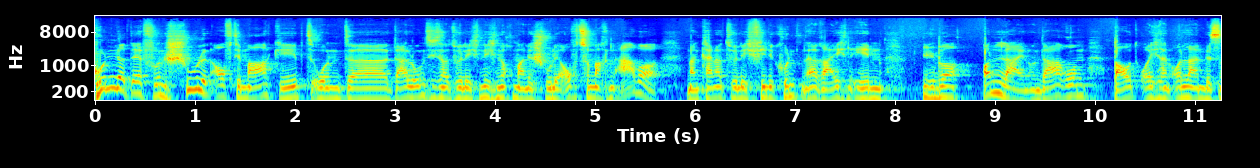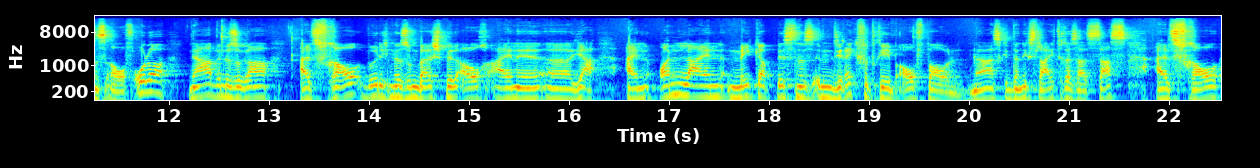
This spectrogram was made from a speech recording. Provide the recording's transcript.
hunderte von Schulen auf dem Markt gibt und äh, da lohnt es sich natürlich nicht nochmal eine Schule aufzumachen, aber man kann natürlich viele Kunden erreichen eben über online und darum baut euch ein Online-Business auf. Oder ja, wenn du sogar als Frau würde ich mir zum Beispiel auch eine, äh, ja, ein Online-Make-up-Business im Direktvertrieb aufbauen. Ja, es gibt ja nichts leichteres als das, als Frau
